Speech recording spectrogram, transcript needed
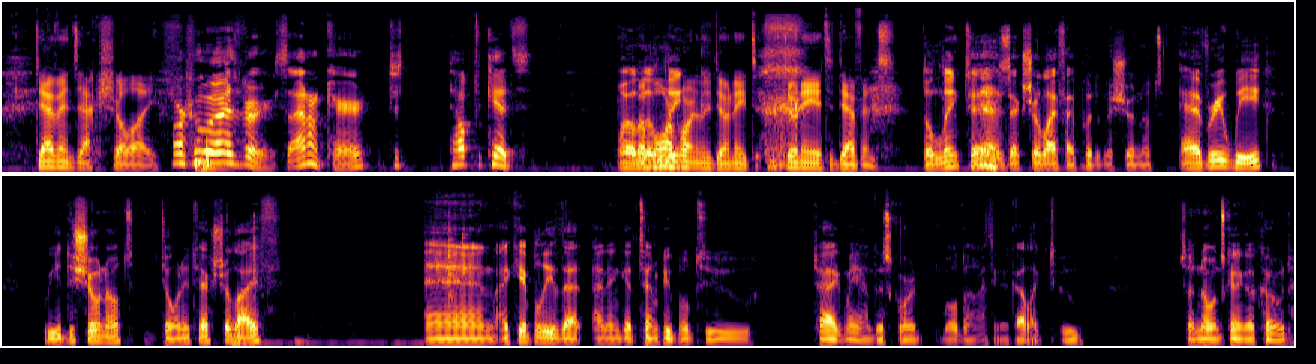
Devin's Extra Life. or whoever's. I don't care. Just help the kids. Well, but the more link, importantly, donate to, donate it to Devin's. the link to Yeah. his extra life I put in the show notes every week read the show notes, donate to Extra Life. And I can't believe that I didn't get 10 people to tag me on Discord. Well done. I think I got like two. So no one's getting a code.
